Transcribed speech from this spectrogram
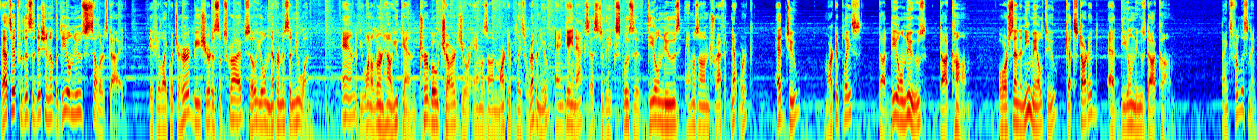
That's it for this edition of the Deal News Seller's Guide. If you like what you heard, be sure to subscribe so you'll never miss a new one. And if you want to learn how you can turbocharge your Amazon Marketplace revenue and gain access to the exclusive Deal News Amazon Traffic Network, head to marketplace.dealnews.com or send an email to getstarted at dealnews.com. Thanks for listening.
